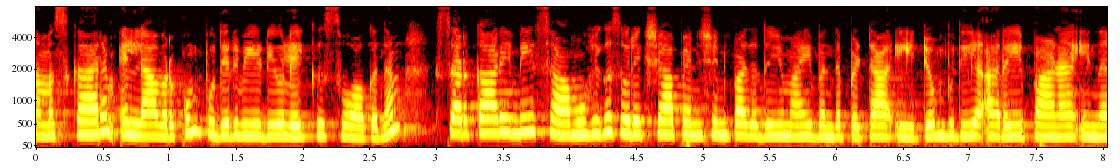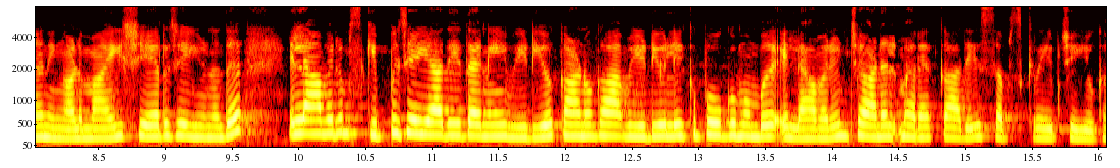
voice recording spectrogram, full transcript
നമസ്കാരം. എല്ലാവർക്കും പുതിയൊരു വീഡിയോയിലേക്ക് സ്വാഗതം. സർക്കാരിന്റെ സാമൂഹിക സുരക്ഷാ പെൻഷൻ പദ്ധതിയുമായി ബന്ധപ്പെട്ട ഏറ്റവും പുതിയ അറിയിപ്പാണ് ഇന്ന് നിങ്ങളുമായി ഷെയർ ചെയ്യുന്നത്. എല്ലാവരും സ്കിപ്പ് ചെയ്യാതെ തന്നെ വീഡിയോ കാണുക. വീഡിയോയിലേക്ക് പോകും മുമ്പ് എല്ലാവരും ചാനൽ മറക്കാതെ സബ്സ്ക്രൈബ് ചെയ്യുക.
